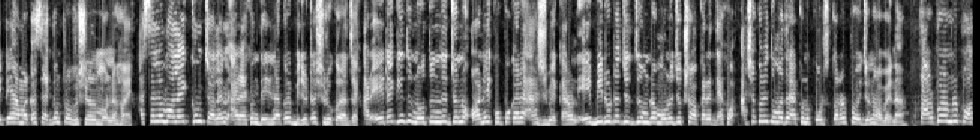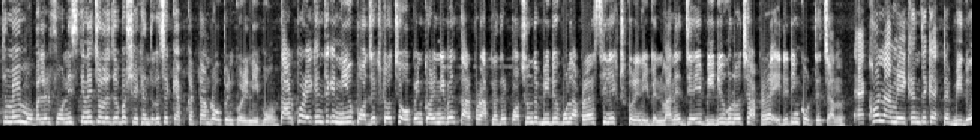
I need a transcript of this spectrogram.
এটাই আমার কাছে একদম প্রফেশনাল মনে হয়। আসসালামু আলাইকুম, চলেন, আর এখন দেরি না ভিডিওটা শুরু করা যাক। আর এটা কিন্তু নতুনদের জন্য অনেক উপকারে আসবে, কারণ এই ভিডিওটা যদি তোমরা মনোযোগ সহকারে দেখো, আশা করি তোমাদের আর কোনো কোর্স করার প্রয়োজন হবে না। তারপর আমরা প্রথমে মোবাইলের ফোন স্ক্রিনে চলে যাব, সেখান থেকে হচ্ছে ক্যাপকাটটা আমরা ওপেন করে নিব। তারপর এখান থেকে নিউ প্রজেক্ট হচ্ছে ওপেন করে নেবেন, তারপর আপনাদের পছন্দ ভিডিওগুলো আপনারা সিলেক্ট করে নেবেন মানে যেই ভিডিওগুলো হচ্ছে আপনারা এডিটিং করতে চান। এখন আমি এখান থেকে একটা ভিডিও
